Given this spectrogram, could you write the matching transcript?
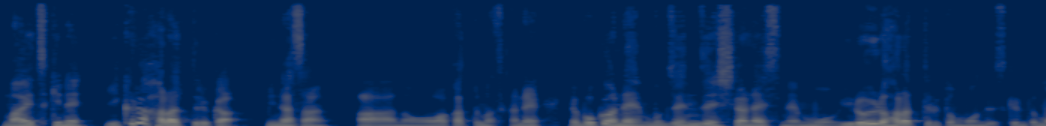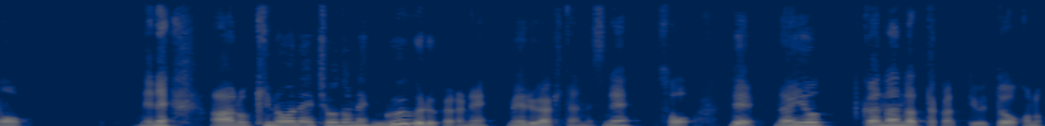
毎月ね、いくら払ってるか、皆さん、あの、分かってますかね？いや僕はね、もう全然知らないですね。もういろいろ払ってると思うんですけれども、でね、あの、昨日ね、ちょうどね、Google からね、メールが来たんですね。そう。で、内容が何だったかっていうと、この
